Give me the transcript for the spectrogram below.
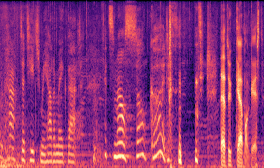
You have to teach me how to make that. It smells so good. Tää tykkää makeesta.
